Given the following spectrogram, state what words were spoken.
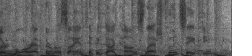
Learn more at thermoscientific.com slash food safety.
